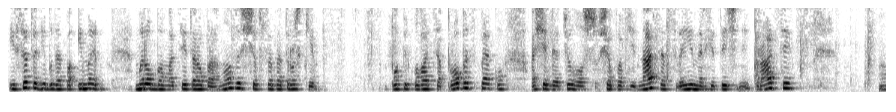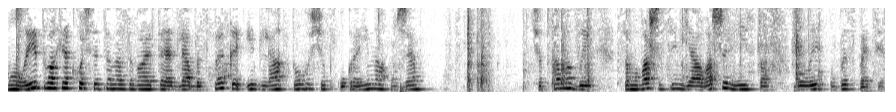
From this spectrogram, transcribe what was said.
І все тоді буде і ми, ми робимо ці теропрогнози, щоб себе трошки попіклуватися про безпеку, а ще для того, щоб об'єднатися в своїй енергетичній праці, молитвах, як хочете це називаєте, для безпеки і для того, щоб Україна вже, щоб саме ви, саме ваша сім'я, ваше місто були в безпеці.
